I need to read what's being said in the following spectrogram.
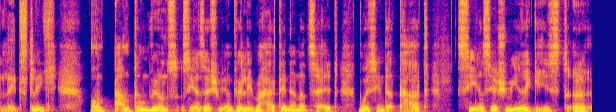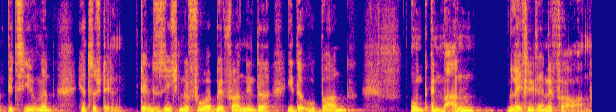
letztlich. Und dann tun wir uns sehr, sehr schwer. Und wir leben heute in einer Zeit, wo es in der Tat sehr, sehr schwierig ist, äh, Beziehungen herzustellen. Stellen Sie sich nur vor, wir fahren in der, in der U-Bahn und ein Mann lächelt eine Frau an.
